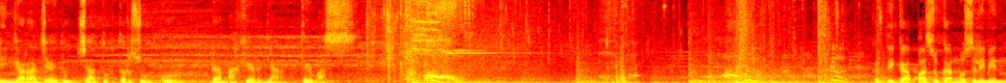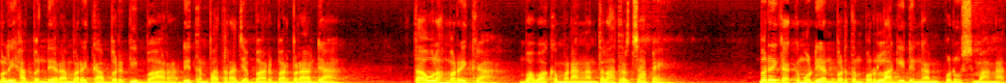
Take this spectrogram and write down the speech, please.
hingga raja itu jatuh tersungkur dan akhirnya tewas. Ketika pasukan muslimin melihat bendera mereka berkibar di tempat Raja Barbar berada, taulah mereka bahwa kemenangan telah tercapai. Mereka kemudian bertempur lagi dengan penuh semangat,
